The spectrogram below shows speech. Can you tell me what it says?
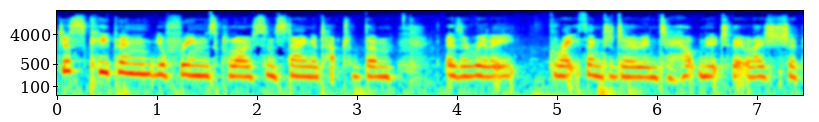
just keeping your friends close and staying in touch with them is a really great thing to do and to help nurture that relationship.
